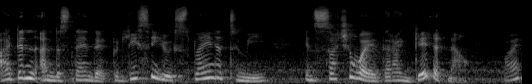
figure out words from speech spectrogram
I didn't understand that, but Lisa, you explained it to me in such a way that I get it now, right?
